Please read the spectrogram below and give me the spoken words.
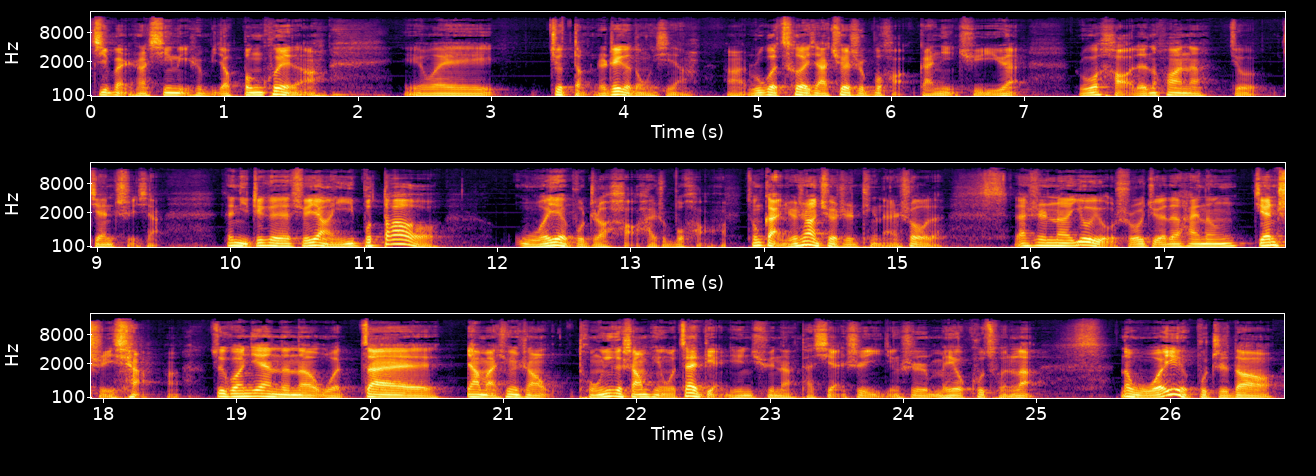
基本上心里是比较崩溃的啊，因为就等着这个东西啊啊，如果测一下确实不好，赶紧去医院；如果好的的话呢，就坚持一下。那你这个血氧仪不到，我也不知道好还是不好，从感觉上确实挺难受的。但是呢，又有时候觉得还能坚持一下啊。最关键的呢，我在亚马逊上同一个商品，我再点进去呢，它显示已经是没有库存了。那我也不知道，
